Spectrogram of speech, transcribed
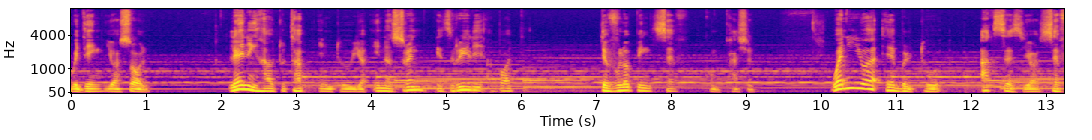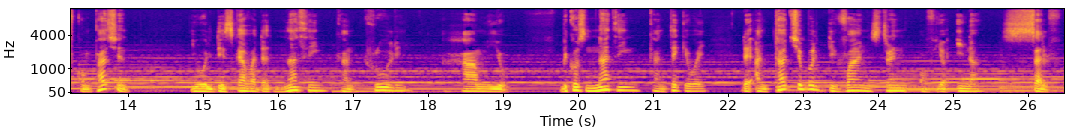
within your soul. Learning how to tap into your inner strength is really about developing self-compassion. When you are able to access your self-compassion, you will discover that nothing can truly harm you because nothing can take away the untouchable divine strength of your inner self.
